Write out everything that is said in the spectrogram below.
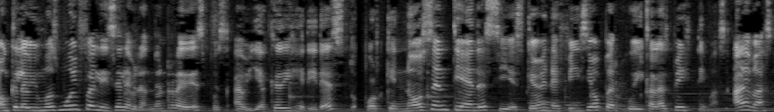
Aunque la vimos muy feliz celebrando en redes, pues había que digerir esto, porque no se entiende si es que beneficia o perjudica a las víctimas. Además,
